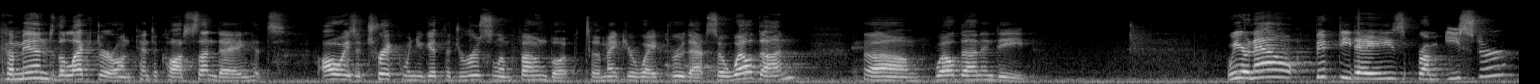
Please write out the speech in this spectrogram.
commend the lector on Pentecost Sunday. It's always a trick when you get the Jerusalem phone book to make your way through that. So well done. Um, well done indeed. We are now 50 days from Easter.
